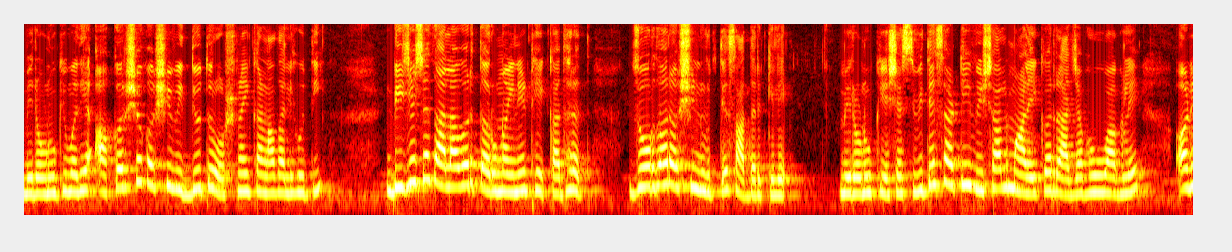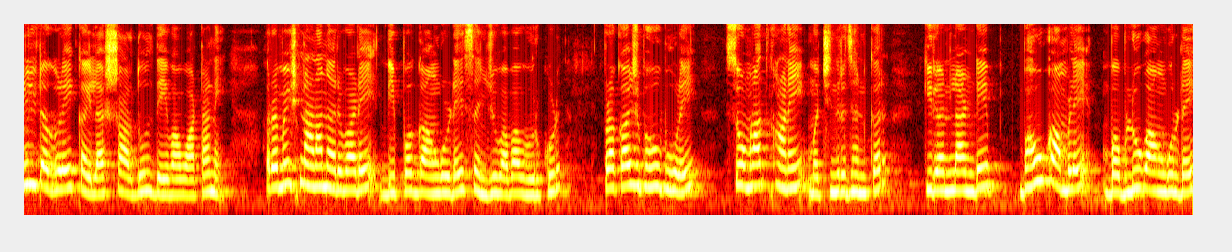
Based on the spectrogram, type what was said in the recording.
मिरवणुकीमध्ये आकर्षक अशी विद्युत रोषणाई करण्यात आली होती. डीजेच्या तालावर तरुणाईने ठेका धरत जोरदार अशी नृत्य सादर केले. मिरवणूक यशस्वीतेसाठी विशाल माळेकर राजाभाऊ वागले अनिल टगळे कैलास शार्दूल देवा वाटाणे रमेश नाना नरवाडे दीपक गांगुर्डे संजूबाबा बुरकुड प्रकाश भाऊ भोळे सोमनाथ खाणे मच्छिंद्र झनकर किरण लांडे भाऊ कांबळे बबलू गांगुर्डे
